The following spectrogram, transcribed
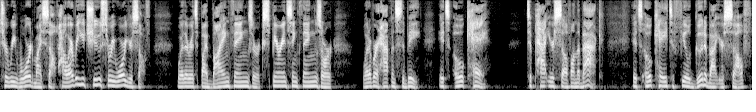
to reward myself, however you choose to reward yourself, whether it's by buying things or experiencing things or whatever it happens to be. It's okay to pat yourself on the back. It's okay to feel good about yourself.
